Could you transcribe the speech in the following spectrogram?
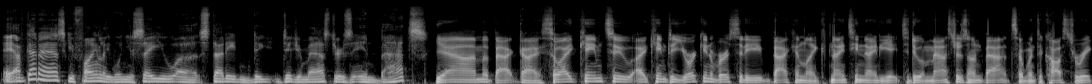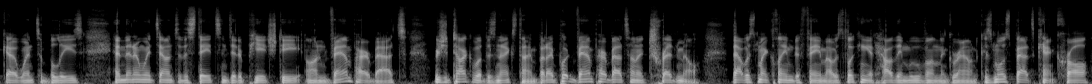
Hey, I've got to ask you finally when you say you uh, studied and did, did your master's in bats. Yeah, I'm a bat guy. So I came to I came to York University back in like 1998 to do a master's on bats. I went to Costa Rica, went to Belize, and then I went down to the states and did a PhD on vampire bats. We should talk about this next time. But I put vampire bats on a treadmill. That was my claim to fame. I was looking at how they move on the ground because most bats can't crawl.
